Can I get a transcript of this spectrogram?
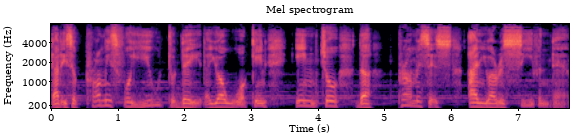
that is a promise for you today that you are walking into the promises and you are receiving them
